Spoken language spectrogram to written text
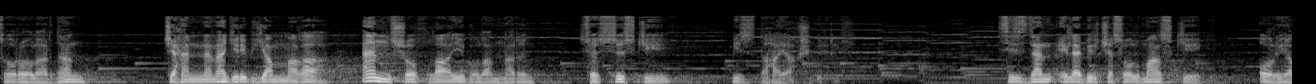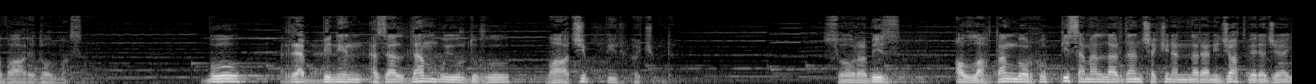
Sonra onlardan cəhənnəmə girib yanmağa ən çox layiq olanları sözsüz ki, biz daha yaxşı bilirik. Sizdən elə bir kəs olmaz ki, oraya varid olmasın. Bu, Rəbbinin əzəldən buyurduğu vacib bir hökmdür. Sonra biz Allahdan qorxub pis əməllərdən çəkinənlərə nicat verəcək,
